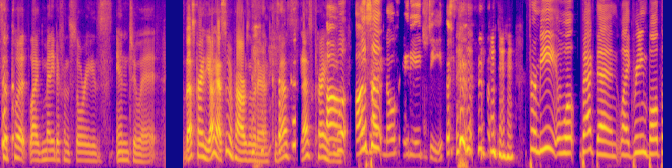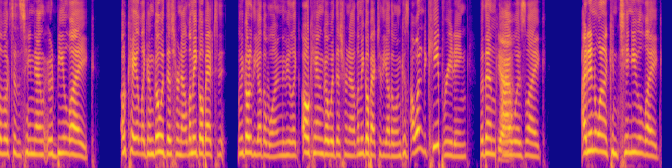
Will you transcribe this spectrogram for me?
to put like many different stories into it. That's crazy. Y'all got superpowers over there because that's that's crazy. Um, well, also knows ADHD. for me, well, back then, like reading both the books at the same time, it would be like, okay, like I'm go with this for now. Let me go back to the, let me go to the other one and be like, okay, I'm go with this for now. Let me go back to the other one because I wanted to keep reading, but then yeah. I was like, I didn't want to continue like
